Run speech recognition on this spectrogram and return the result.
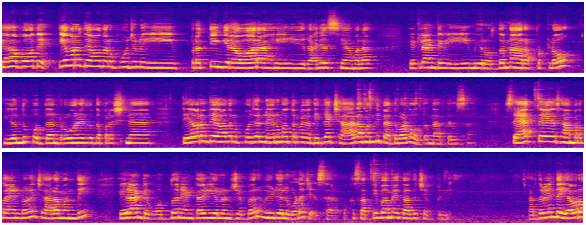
ఇకపోతే తీవ్ర దేవతల పూజలు ఈ ప్రత్యంగిర వారాహి రాజశ్యామల ఇట్లాంటివి మీరు వద్దన్నారు అప్పట్లో. ఎందుకు వద్దనరు అనేది కదా ప్రశ్న. తీవ్ర దేవతల పూజలు నేను మాత్రమే కదా ఇంకా చాలామంది పెద్దవాళ్ళు వద్దన్నారు తెలుసా? శాక్తేయ సాంప్రదాయంలోనే చాలామంది ఇలాంటి వద్దని ఇంటర్వ్యూలను చెప్పారు వీడియోలు కూడా చేశారు. ఒక సత్యభామే కాదు చెప్పింది. అర్థమైందా? ఎవరో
